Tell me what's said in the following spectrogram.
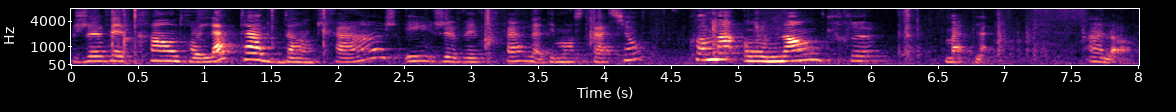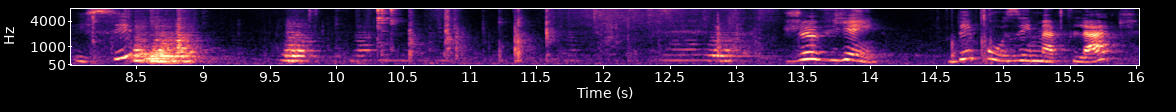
je vais prendre la table d'ancrage et je vais vous faire la démonstration comment on ancre ma plaque. Alors, ici, je viens déposer ma plaque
